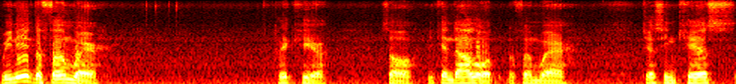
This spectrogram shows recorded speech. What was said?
We need the firmware. Click here. So you can download the firmware just in case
